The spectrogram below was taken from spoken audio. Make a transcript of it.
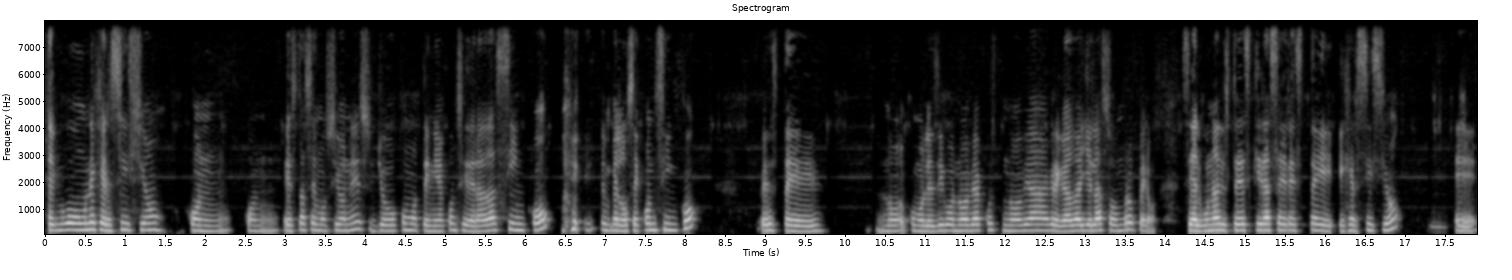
Tengo un ejercicio con, estas emociones. Yo como tenía consideradas cinco, me lo sé con cinco. Este, no, como les digo, no había, no había agregado ahí el asombro, pero si alguna de ustedes quiere hacer este ejercicio, eh,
